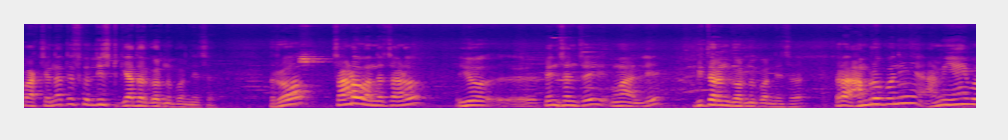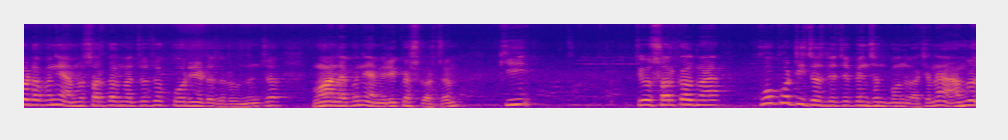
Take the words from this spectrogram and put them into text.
पाएको छैन त्यसको लिस्ट ग्यादर गर्नुपर्ने छ र चाँडोभन्दा चाँडो यो पेन्सन चाहिँ उहाँहरूले वितरण गर्नुपर्ने छ र हाम्रो पनि हामी यहीँबाट पनि हाम्रो सर्कलमा जो जो कोअर्डिनेटर्सहरू हुनुहुन्छ उहाँलाई पनि हामी रिक्वेस्ट गर्छौँ कि त्यो सर्कलमा को को टिचर्सले चाहिँ पेन्सन पाउनु भएको छैन हाम्रो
